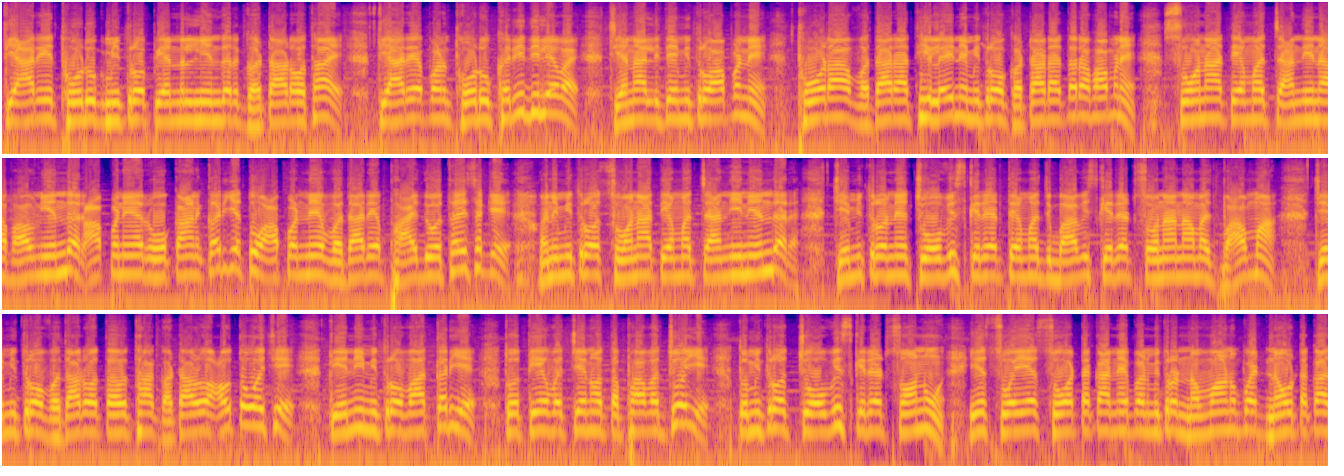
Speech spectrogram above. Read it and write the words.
ત્યારે થોડુંક મિત્રો પેનલની અંદર ઘટાડો થાય, ત્યારે પણ થોડું ખરીદી લેવાય. જેના લીધે મિત્રો આપણને થોડા વધારાથી લઈને મિત્રો ઘટાડા તરફ આપણે સોના તેમજ ચાંદીના ભાવની અંદર આપણે રોકાણ કરીએ તો આપણને વધારે ફાયદો થઈ શકે. અને મિત્રો સોના તેમજ ચાંદીની અંદર જે મિત્રોને ચોવીસ કેરેટ તેમજ બાવીસ કેરેટ સોનાના ભાવમાં જે મિત્રો વધારો તથા ઘટાડો આવતો હોય છે તેની મિત્રો વાત કરીએ તો તે વચ્ચેનો તફાવત જોઈએ તો મિત્રો ચોવીસ કેરેટ સોનું એ સોએ સો ટકાને પણ મિત્રો નવ્વાણું પોઈન્ટ નવ ટકા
